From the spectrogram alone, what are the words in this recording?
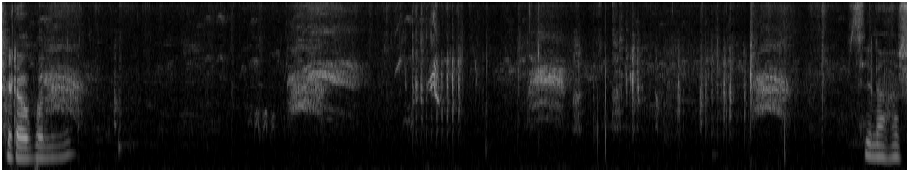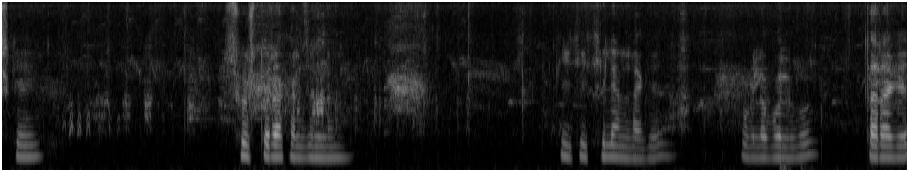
সেটাও বলব। চীনা হাঁসকে সুস্থ রাখার জন্য কি কি খিলান লাগে ওগুলো বলব। তার আগে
